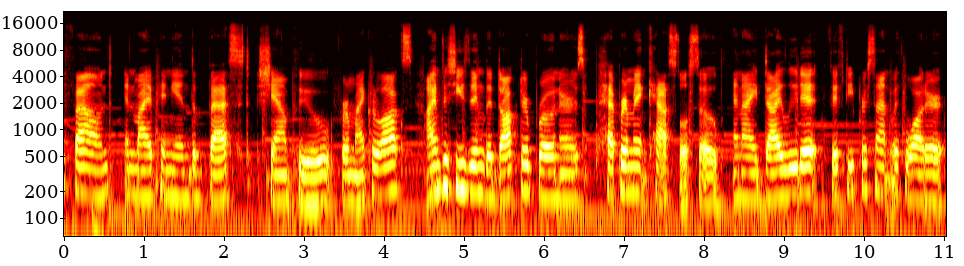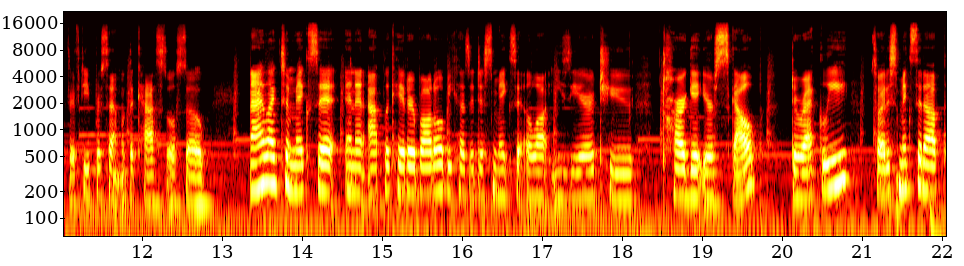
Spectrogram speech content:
Have found, in my opinion, the best shampoo for microlocs. I'm just using the Dr. Bronner's Peppermint Castile Soap and I dilute it 50% with water, 50% with the Castile Soap. And I like to mix it in an applicator bottle because it just makes it a lot easier to target your scalp directly. So I just mix it up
